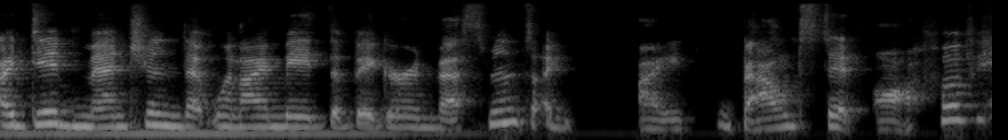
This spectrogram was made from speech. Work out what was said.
I did mention that when I made the bigger investments, I I bounced it off of him.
